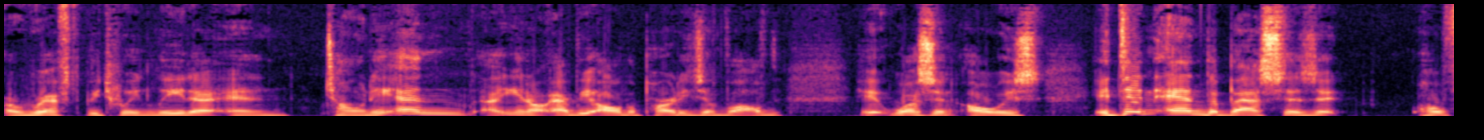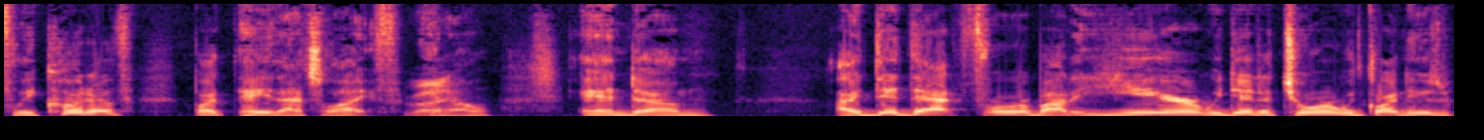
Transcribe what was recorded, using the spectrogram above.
a rift between Lita and Tony, and uh, you know every all the parties involved. It wasn't always. It didn't end the best as it hopefully could have, but hey, that's life, Right. you know. And um, I did that for about a year. We did a tour with Glenn Hughes.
